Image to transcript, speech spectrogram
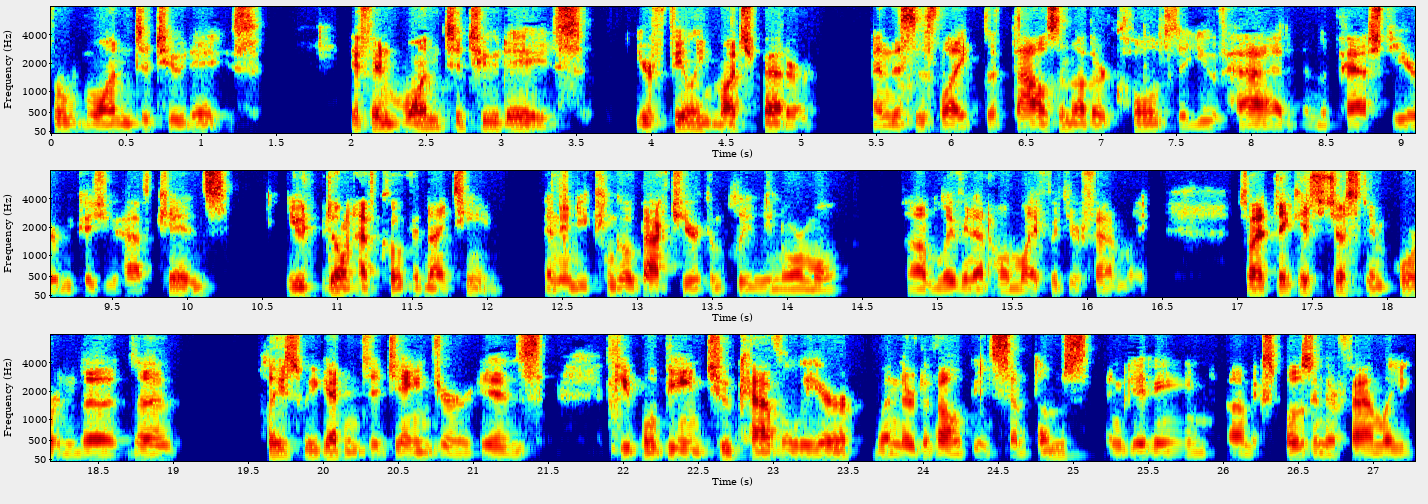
for one to two days. If in one to two days you're feeling much better, and this is like the thousand other colds that you've had in the past year because you have kids, you don't have COVID 19. And then you can go back to your completely normal um, living at home life with your family. So I think it's just important. The, the place we get into danger is people being too cavalier when they're developing symptoms and giving um, exposing their family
